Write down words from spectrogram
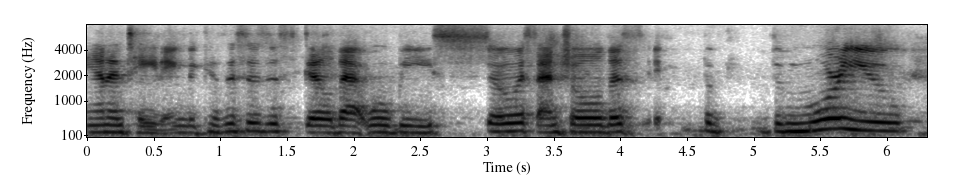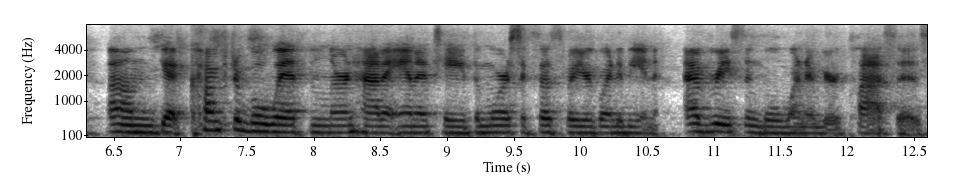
annotating because this is a skill that will be so essential. This the, the more you um, get comfortable with and learn how to annotate, the more successful you're going to be in every single one of your classes.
